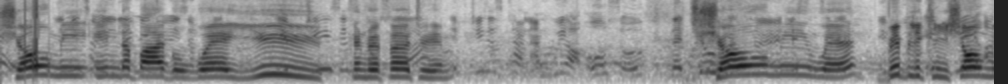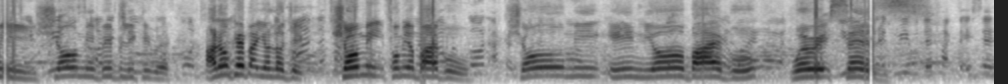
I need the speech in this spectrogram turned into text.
Show me me tell you- in the me tell you Bible where you can refer to Him. If Jesus can, and we are also the children. Show me where. Biblically, show me. Show me biblically where. I don't care about your logic. I'm the child Show me from your a child of Bible. Show me in your Bible where it says. The fact that it says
